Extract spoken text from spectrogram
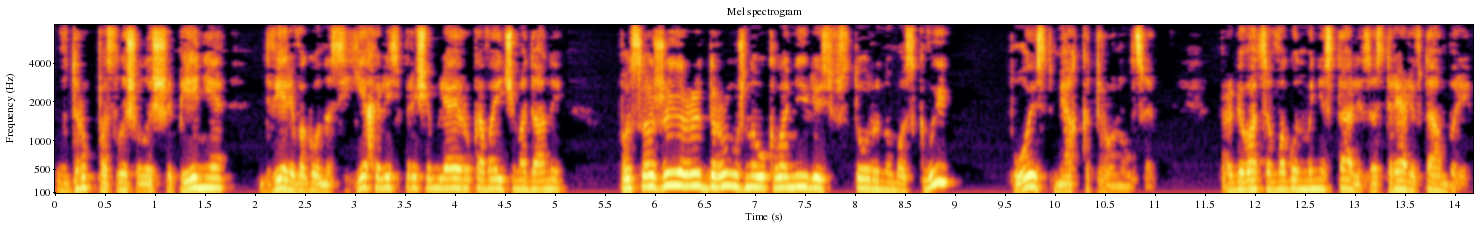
Вдруг послышалось шипение, двери вагона съехались, прищемляя рукава и чемоданы. Пассажиры дружно уклонились в сторону Москвы, поезд мягко тронулся. Пробиваться в вагон мы не стали, застряли в тамбуре.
